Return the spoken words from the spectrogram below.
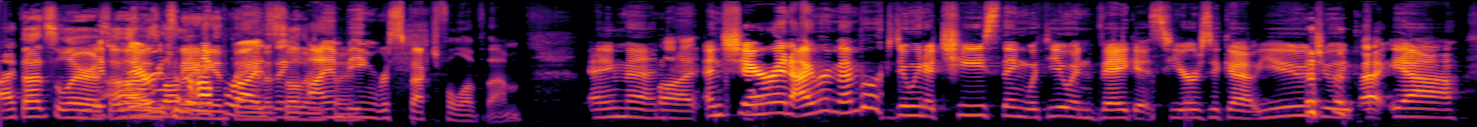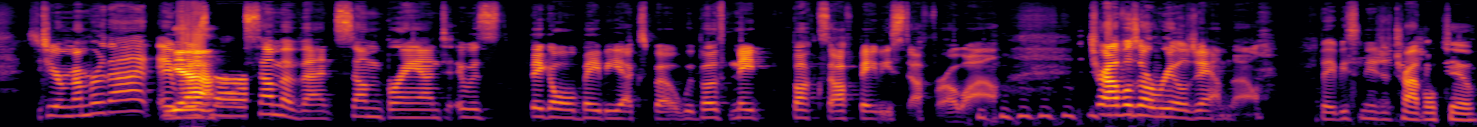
I, That's hilarious. if I thought it there was a an Canadian thing and a uprising, Southern I am thing. being respectful of them. amen. But And Sharon, I remember doing a cheese thing with you in Vegas years ago. You, Julie, Beck, yeah. Do you remember that? It Yeah. was uh, some event, some brand. It was big old baby expo. We both made bucks off baby stuff for a while. Travel's our real jam, though. babies need to travel too.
